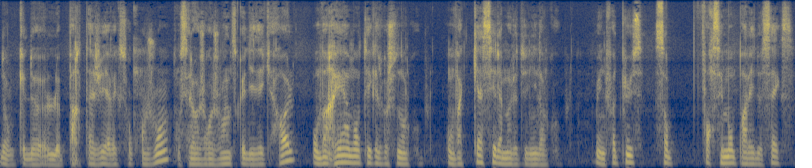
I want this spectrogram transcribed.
donc de le partager avec son conjoint, donc c'est là où je rejoins ce que disait Carole, on va réinventer quelque chose dans le couple. On va casser la monotonie dans le couple. Mais une fois de plus, sans forcément parler de sexe.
